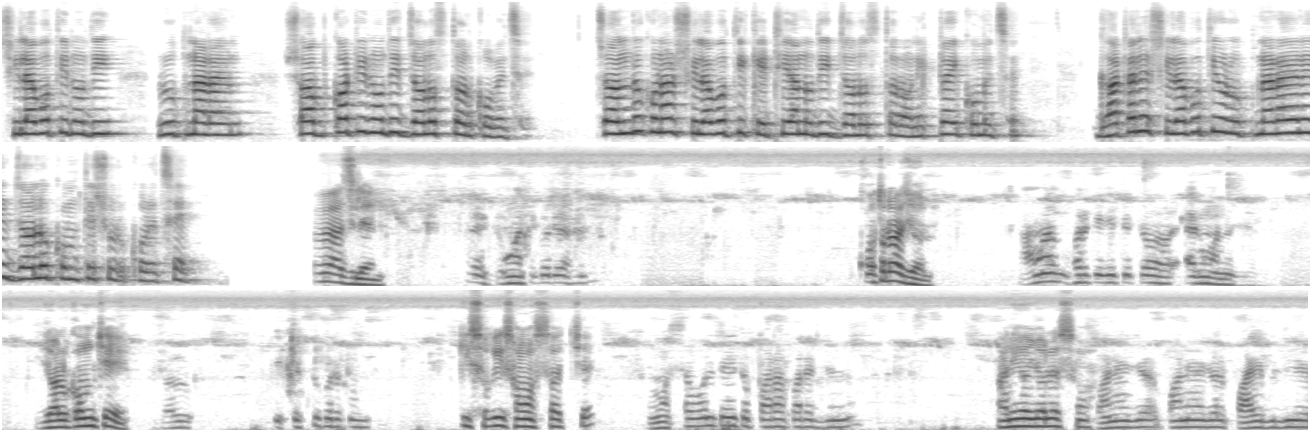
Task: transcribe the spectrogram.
শিলাবতী নদী রূপনারায়ণ সবকটি নদীর জলস্তর কমেছে। চন্দ্রকোনার শিলাবতী কেঠিয়া নদীর জলস্তর অনেকটাই কমেছে। ঘাটালের শিলাবতী ও রূপনারায়ণের জলও কমতে শুরু করেছে। আসলেন? কতটা জল? আমার ঘরকে যেতে তো এক মানুষ জল কমছে? জল একটু একটু করে কম কি সব কি সমস্যা হচ্ছে? সমস্যা বলতে এই তো পারাপারের জন্য। পানীয় জলের পানীয় জল পানীয় জল পাইপ দিয়ে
